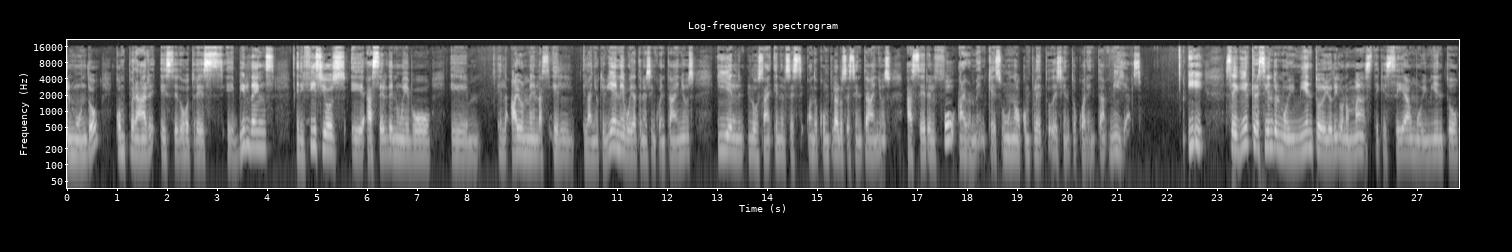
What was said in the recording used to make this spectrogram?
el mundo, comprar este, dos o tres eh, buildings, edificios, eh, hacer de nuevo em, el Ironman el, el, año que viene, voy a tener 50 años, y los, en el, cuando cumpla los 60 años, hacer el Full Ironman, que es uno completo de 140 millas. Y seguir creciendo el movimiento, yo digo nomás, de que sea un movimiento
